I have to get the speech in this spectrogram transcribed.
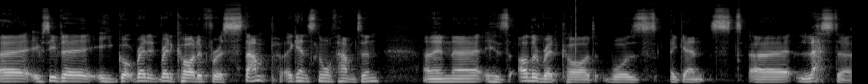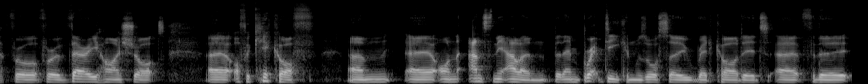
uh, he received a he got red red carded for a stamp against Northampton. And then uh, his other red card was against uh, Leicester for, for a very high shot uh, off a kickoff um, uh, on Anthony Allen. But then Brett Deacon was also red carded uh, for the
